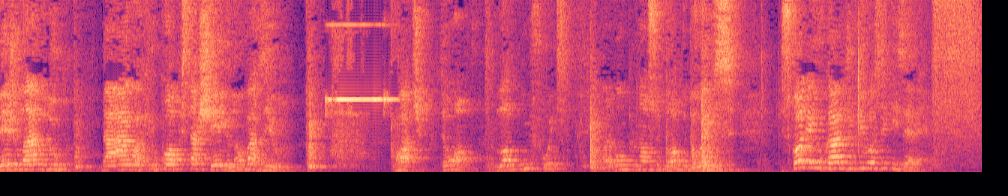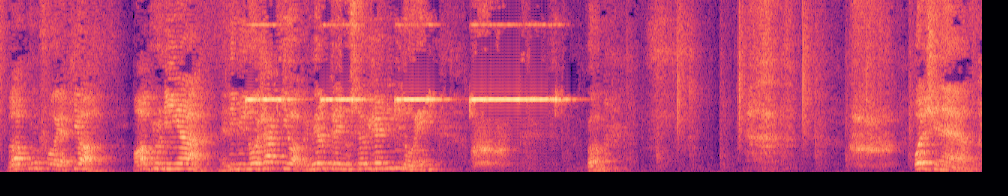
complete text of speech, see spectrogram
Veja o lado do, da água que o copo está cheio, não vazio. Ótimo. Então, ó, bloco 1 um foi. Agora vamos para o nosso bloco 2. Escolhe aí o cardio que você quiser. Bloco 1 um foi aqui, ó. Ó, Bruninha, eliminou já aqui, ó. Primeiro treino seu e já eliminou, hein? Vamos. Polichinelo.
